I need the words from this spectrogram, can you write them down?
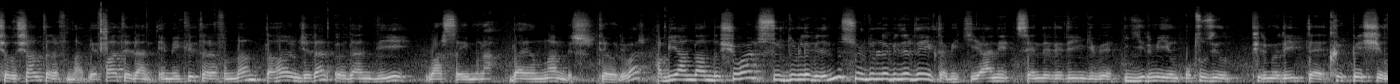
çalışan tarafından, vefat eden emekli tarafından daha önceden ödendiği varsayımına dayanılan bir teori var. Ha bir yandan da şu var, sürdürülebilir mi? Sürdürülebilir değil tabii ki. Yani senin de dediğin gibi 20 yıl, 30 yıl prim ödeyip de 45 yıl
